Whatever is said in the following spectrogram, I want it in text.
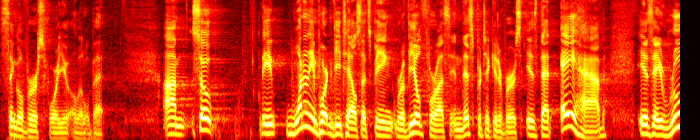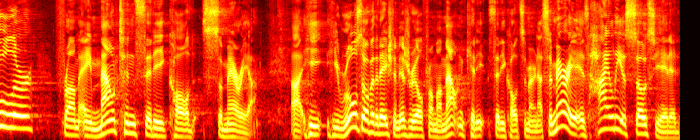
single verse for you a little bit. Um, so, the, one of the important details that's being revealed for us in this particular verse is that Ahab is a ruler from a mountain city called Samaria. Uh, he, he rules over the nation of Israel from a mountain city called Samaria. Now, Samaria is highly associated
